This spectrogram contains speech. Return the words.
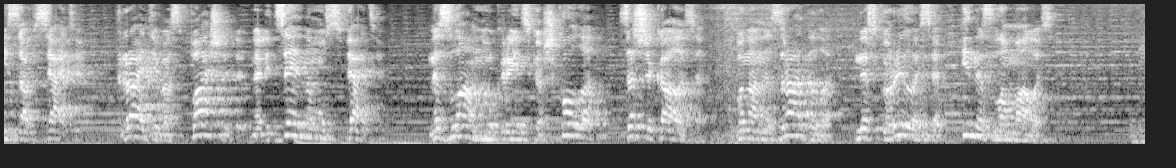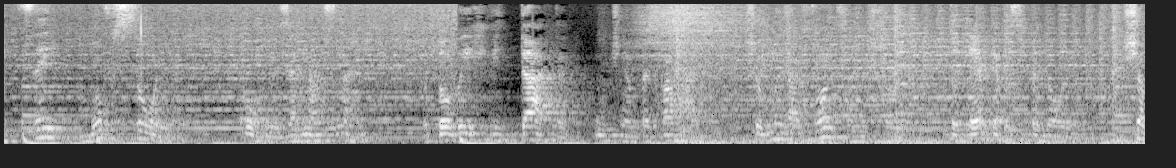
й завзяті, раді вас бачити на ліцейному святі. Незламна українська школа зачекалася, вона не зрадила, не скорилася і не зламалася. Ліцей, мов соня, повний зерна знань, готовий їх віддати учням без вагань, щоб ми за сонцем йшли до темряви спиною, щоб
